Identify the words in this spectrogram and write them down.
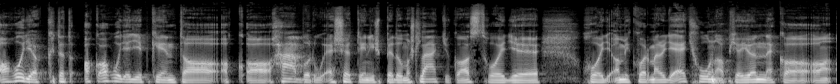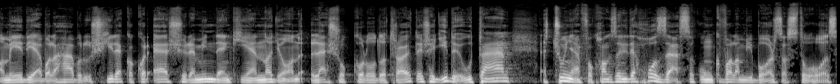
ahogy, a, tehát ahogy egyébként a, a, a háború esetén is például most látjuk azt, hogy, hogy amikor már ugye egy hónapja jönnek a, a, a médiából a háborús hírek, akkor elsőre mindenki ilyen nagyon lesokkolódott rajta, és egy idő után, ez csúnyán fog hangzani, de hozzászokunk valami borzasztóhoz.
